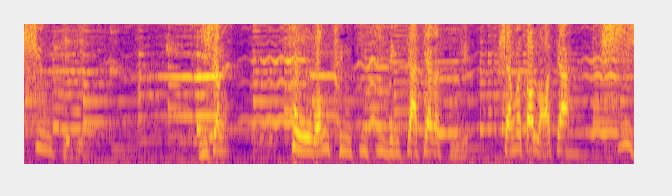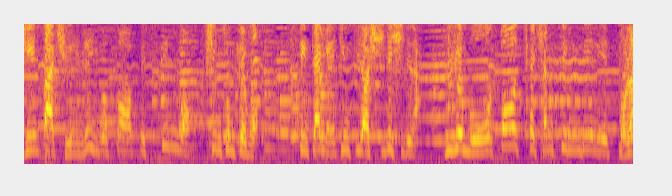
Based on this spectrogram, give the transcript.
心勃勃。你想做王称帝继承爹爹的事业，想不到老家。先前把全日以后告别身亡，心中绝望，等家眼睛比较细的细的啦，又要磨刀出枪准备来夺了。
